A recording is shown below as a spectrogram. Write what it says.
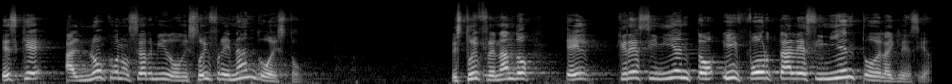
es que al no conocer mi don estoy frenando esto. Estoy frenando el crecimiento y fortalecimiento de la iglesia.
